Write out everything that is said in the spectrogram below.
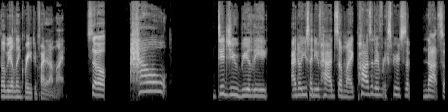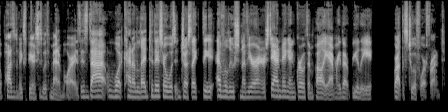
There'll be a link where you can find it online. So, how did you really? I know you said you've had some like positive experiences not so positive experiences with metamors. Is that what kind of led to this, or was it just like the evolution of your understanding and growth in polyamory that really brought this to a forefront?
